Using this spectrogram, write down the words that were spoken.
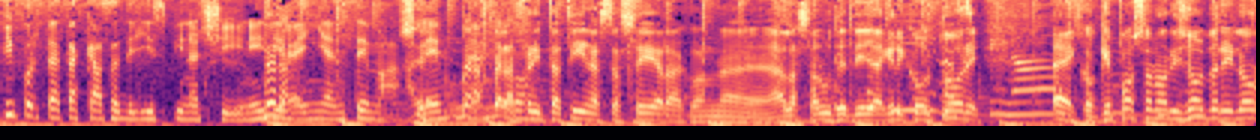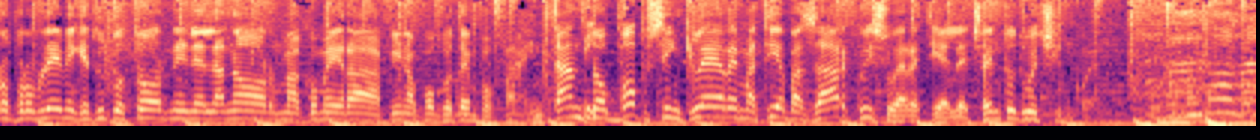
vi portate a casa degli spinacini, Bella- direi niente male. Sì, beh, ecco. bella frittatina stasera con, eh, alla salute degli agricoltori. spinaci. Ecco, che possano risolvere i loro problemi, che tutto torni nella norma come era fino a poco tempo fa. Intanto Bob Sinclair e Mattia Bazar qui su RTL 1025. Viva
